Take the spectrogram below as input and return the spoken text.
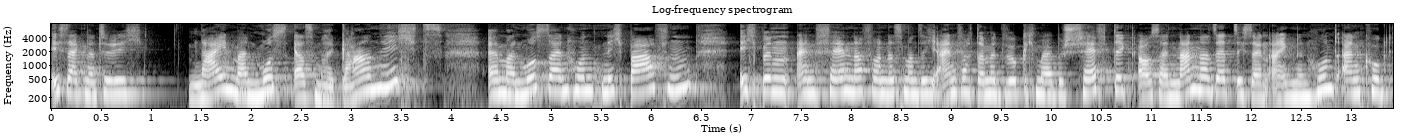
Ich sage natürlich, nein, man muss erstmal gar nichts. Äh, man muss seinen Hund nicht barfen. Ich bin ein Fan davon, dass man sich einfach damit wirklich mal beschäftigt, auseinandersetzt, sich seinen eigenen Hund anguckt,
